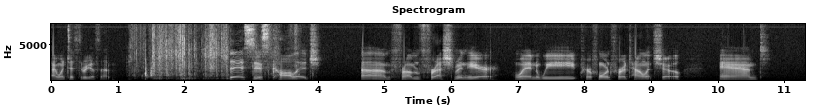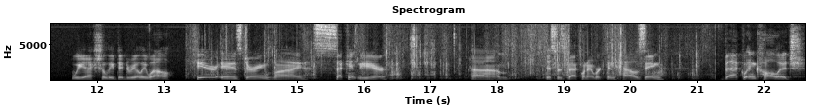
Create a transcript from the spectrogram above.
I went to three of them. This is college. Um, from freshman year when we performed for a talent show and we actually did really well. Here is during my second year. Um, this was back when I worked in housing. Back in college,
